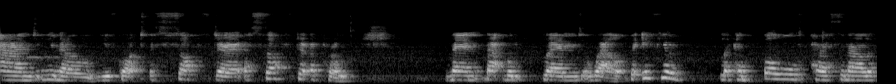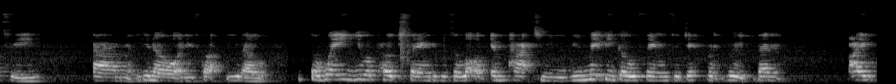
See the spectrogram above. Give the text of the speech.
and you know you've got a softer a softer approach, then that would blend well. But if you're like a bold personality, um, you know, and you've got you know the way you approach things, there's a lot of impact, and you you maybe go things a different route. Then I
